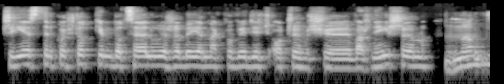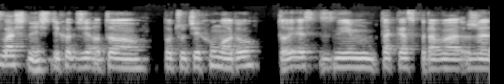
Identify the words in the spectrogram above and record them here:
czy jest tylko środkiem do celu, żeby jednak powiedzieć o czymś ważniejszym? No właśnie, jeśli chodzi o to poczucie humoru, to jest z nim taka sprawa, że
